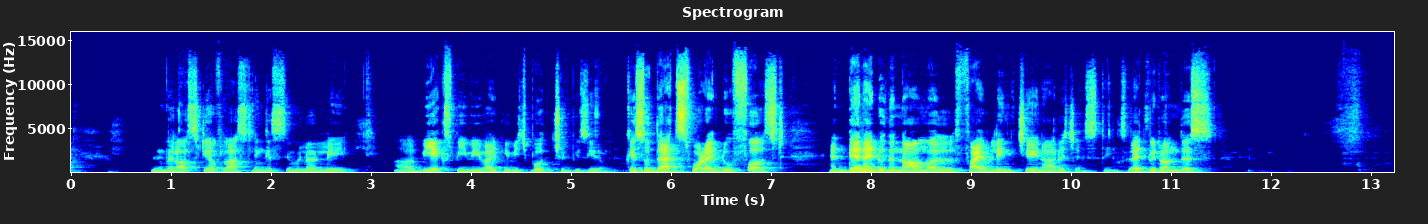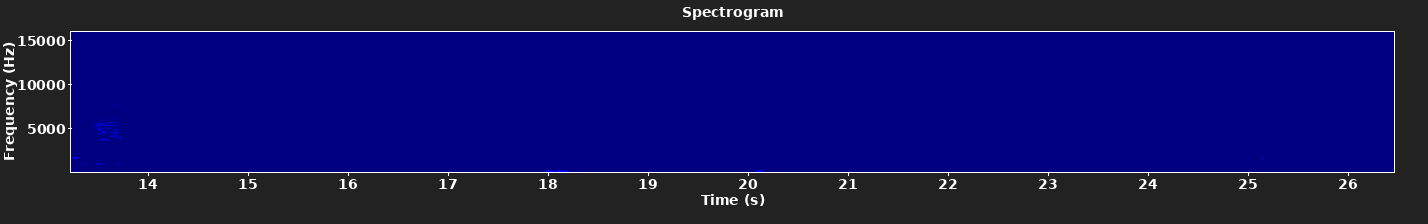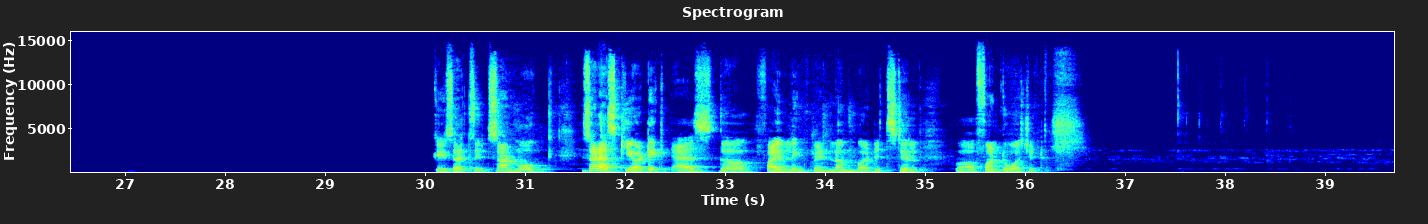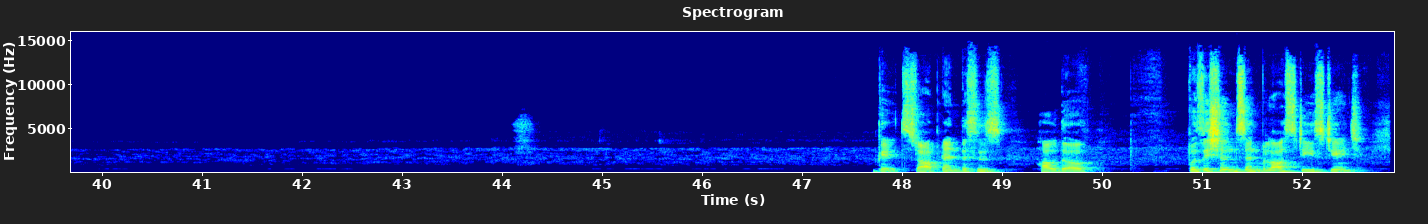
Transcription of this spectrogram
And velocity of last link is similarly uh, VXP, VYP, which both should be zero. Okay, so that's what I do first. And then I do the normal five link chain RHS thing. So let me run this. Okay, so that's it. It's not more, it's not as chaotic as the five link pendulum, but it's still uh, fun to watch it. Okay, it stopped and this is how the positions and velocities change.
